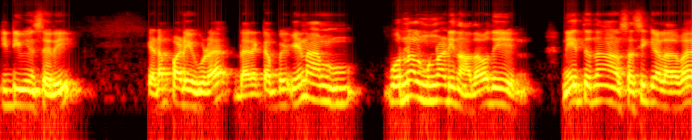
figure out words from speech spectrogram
டிடிவியும் சரி எடப்பாடியை கூட டைரெக்டாக போய் ஏன்னா ஒரு நாள் முன்னாடி தான் அதாவது நேற்று தான் சசிகலாவை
